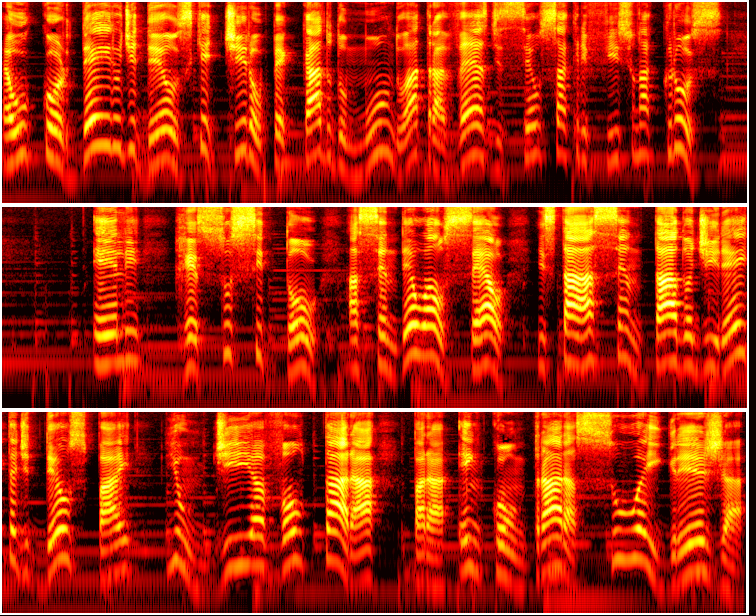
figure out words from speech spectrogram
é o Cordeiro de Deus que tira o pecado do mundo através de seu sacrifício na cruz. Ele ressuscitou, ascendeu ao céu, está assentado à direita de Deus Pai e um dia voltará para encontrar a sua igreja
